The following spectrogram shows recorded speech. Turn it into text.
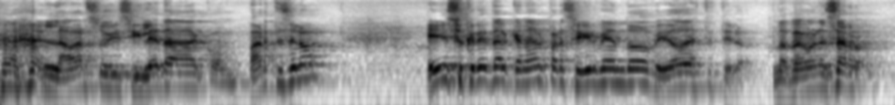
lavar su bicicleta, compárteselo. Y suscríbete al canal para seguir viendo videos de este estilo. Nos vemos en el cerro.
